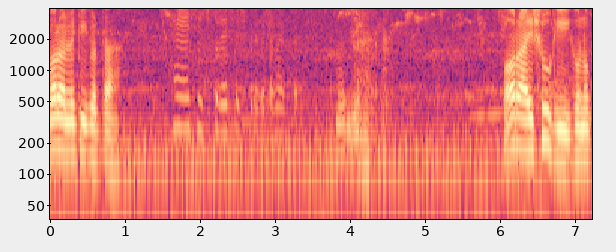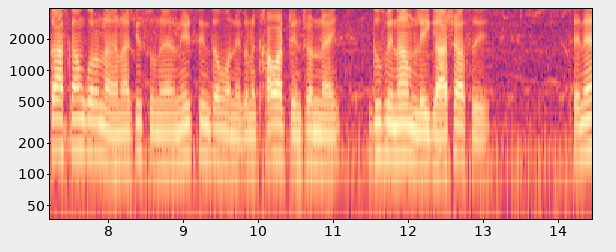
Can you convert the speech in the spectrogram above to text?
বড় হলে কি করতা? হ্যাঁ শেষ করে শেষ করে খেতাম একদম। ওরা সুখী, কোনো কাজ কাম করে না না কিছু না, নিশ্চিন্ত মনে, কোনো খাওয়ার টেনশন নাই দুপে নামলেই ঘাস আছে, তাই না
